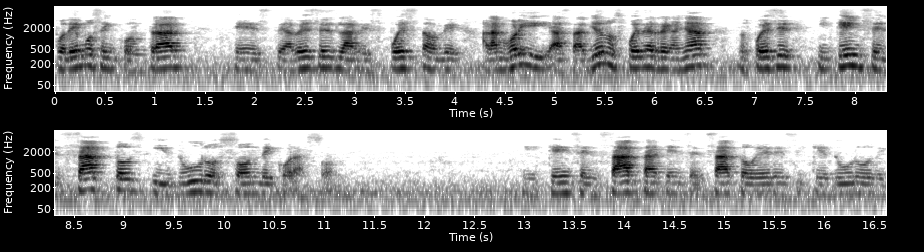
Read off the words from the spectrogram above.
podemos encontrar este, a veces la respuesta, donde a lo mejor y hasta Dios nos puede regañar, nos puede decir, y qué insensatos y duros son de corazón. y qué insensata, qué insensato eres y qué duro de,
